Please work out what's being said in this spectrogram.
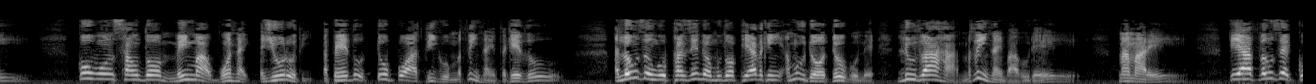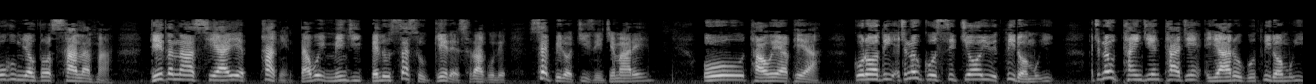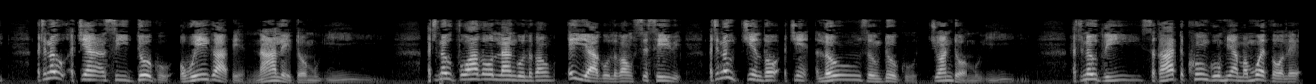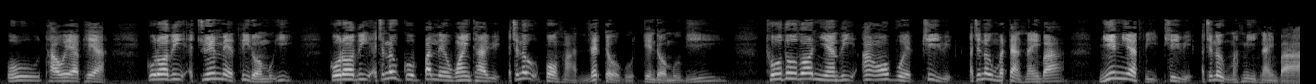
ကိုဝန်ဆောင်သောမိမဝန်း၌အယိုးတို့သည်အဘယ်သို့တိုးပွားသည်ကိုမသိနိုင်တကယ်သို့အလုံးစုံကိုဖန်ဆင်းတော်မူသောဘုရားသခင်အမှုတော်တို့ကိုလည်းလူသားဟာမသိနိုင်ပါဘူးတဲ့မှန်ပါတယ် 136ခုမြောက်သောဆာလံမှာဒေသနာဆရာရဲ့ဖခင်ဒါဝိဒ်မင်းကြီးဘယ်လိုဆက်ဆူခဲ့တယ်ဆိုတာကိုလည်းဆက်ပြီးတော့ကြည့်စေချင်ပါတယ်။အိုးထာဝရဖေဟာကိုတော်သည်အကျွန်ုပ်ကိုစစ်ကြော၍သိတော်မူ၏အကျွန်ုပ်ထိုင်ခြင်းထားခြင်းအရာတို့ကိုသိတော်မူ၏အကျွန်ုပ်အကြံအစီတို့ကိုအဝေးကပင်နားလေတော်မူ၏အကျွန်ုပ်သွားသောလမ်းကို၎င်းအိယာကို၎င်းစစ်ဆေး၍အကျွန်ုပ်ကျင့်သောအကျင့်အလုံးစုံတို့ကိုကျွမ်းတော်မူ၏ အကျွန်ုပ်သည်စကားတခွန်းကိုမျှမမွက်တော်လဲအိုးထာဝရဖေဟာကိုတော်သည်အကျွင်းမဲ့သိတော်မူ၏ကိုတော်သည်အကျွန်ုပ်ကိုပတ်လည်ဝိုင်းထား၍အကျွန်ုပ်အပေါ်မှာလက်တော်ကိုတင်တော်မူပြီထိုသို့သောဉာဏ်သည်အံ့ဩဖွယ်ဖြစ်၍အကျွန်ုပ်မတတ်နိုင်ပါမြင့်မြတ်သည်ဖြစ်၍အကျွန်ုပ်မမိနိုင်ပါ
